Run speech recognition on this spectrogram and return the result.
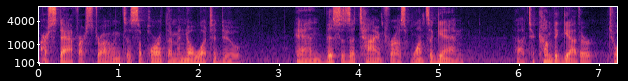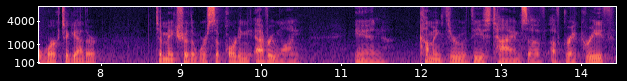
Our staff are struggling to support them and know what to do. And this is a time for us, once again, uh, to come together, to work together, to make sure that we're supporting everyone in coming through these times of, of great grief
